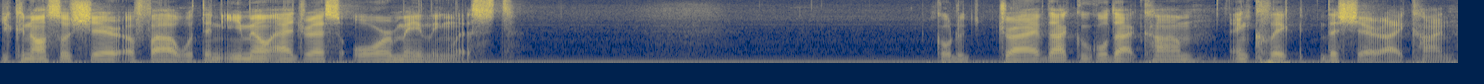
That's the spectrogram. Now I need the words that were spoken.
You can also share a file with an email address or mailing list. Go to drive.google.com and click the share icon.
